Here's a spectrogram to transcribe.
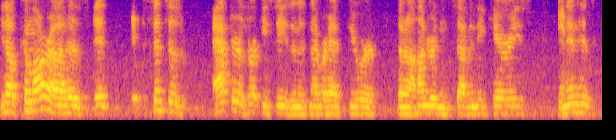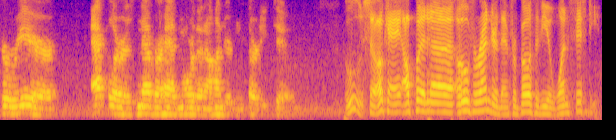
You know, Kamara has it, it since his after his rookie season has never had fewer than 170 carries, yeah. and in his career, Ekeler has never had more than 132. Ooh, so okay, I'll put uh, over under then for both of you at 150.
